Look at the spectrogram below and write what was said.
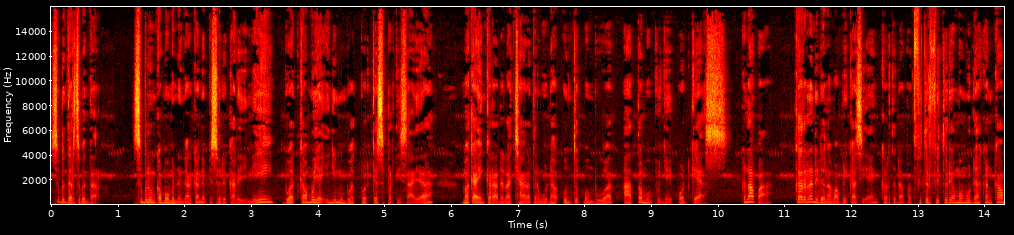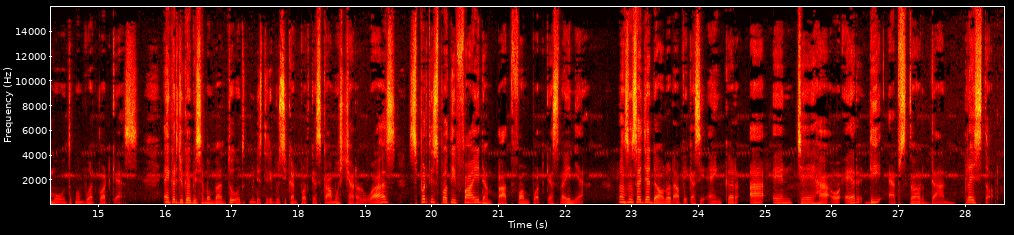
Sebentar-sebentar. Sebelum kamu mendengarkan episode kali ini, buat kamu yang ingin membuat podcast seperti saya, maka Anchor adalah cara termudah untuk membuat atau mempunyai podcast. Kenapa? Karena di dalam aplikasi Anchor terdapat fitur-fitur yang memudahkan kamu untuk membuat podcast. Anchor juga bisa membantu untuk mendistribusikan podcast kamu secara luas, seperti Spotify dan platform podcast lainnya. Langsung saja download aplikasi Anchor A N C H O R di App Store dan Play Store.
